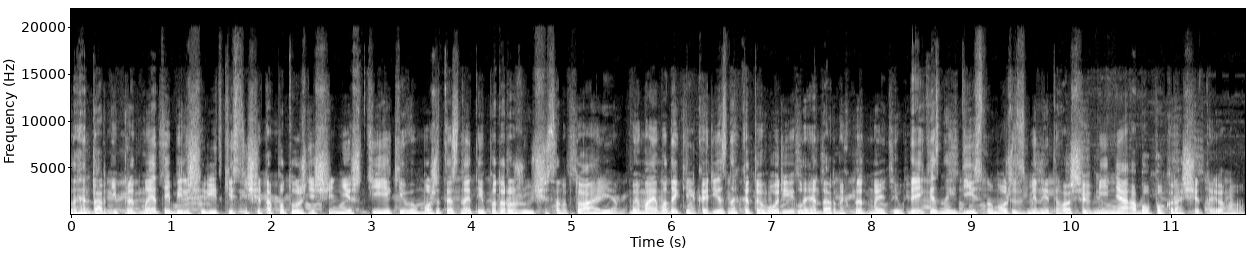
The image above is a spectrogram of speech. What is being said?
Легендарні предмети більш рідкісніші та потужніші ніж ті, які ви можете знайти подорожуючи санктуарієм. Ми маємо декілька різних категорій легендарних предметів. Деякі з них дійсно можуть змінити ваше вміння або покращити його.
